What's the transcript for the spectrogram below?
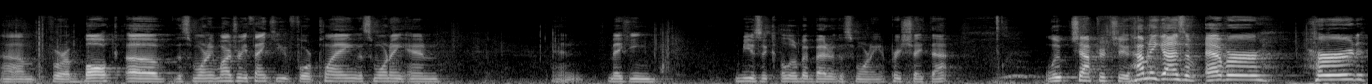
um, for a bulk of this morning. Marjorie, thank you for playing this morning and, and making music a little bit better this morning. Appreciate that. Luke chapter 2. How many guys have ever heard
